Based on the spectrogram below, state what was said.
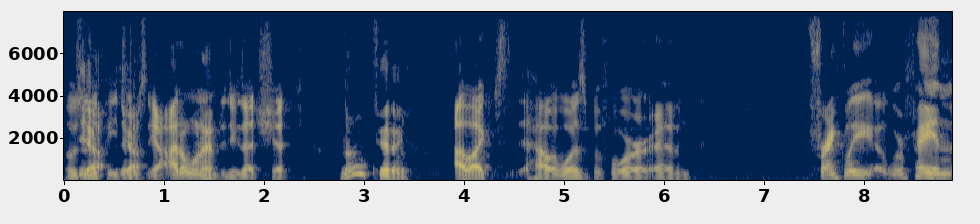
Those are Yeah, the features. Yeah. I don't want to have to do that shit. No kidding. I liked how it was before, and frankly, we're paying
